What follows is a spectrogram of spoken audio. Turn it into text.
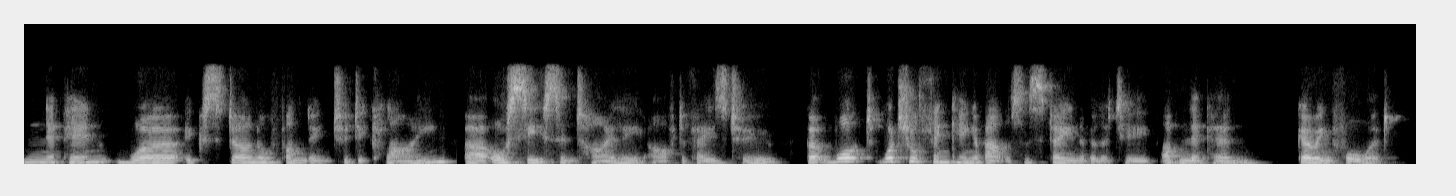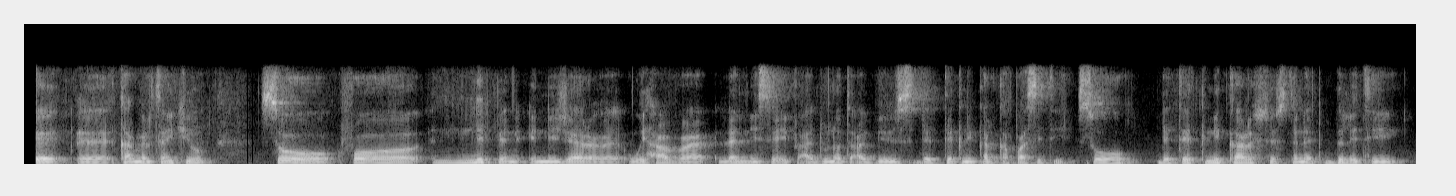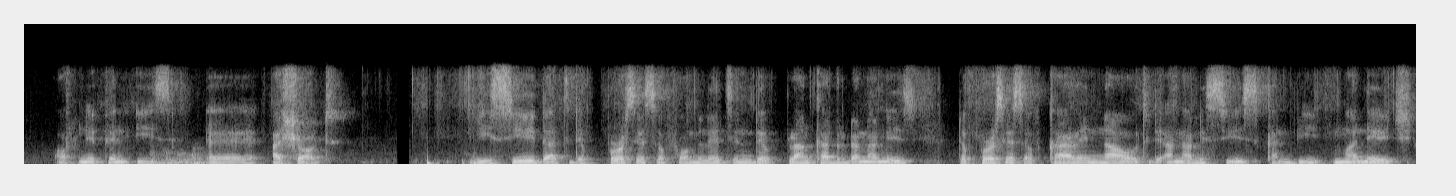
NIPN were external funding to decline uh, or cease entirely after phase two? But what what's your thinking about the sustainability of NIPN going forward? Uh, uh, Carmel, thank you. So for NIPN in Niger, uh, we have, uh, let me say, if I do not abuse the technical capacity. So the technical sustainability of NIPN is uh, assured. We see that the process of formulating the plan cadre analysis, the process of carrying out the analysis can be managed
